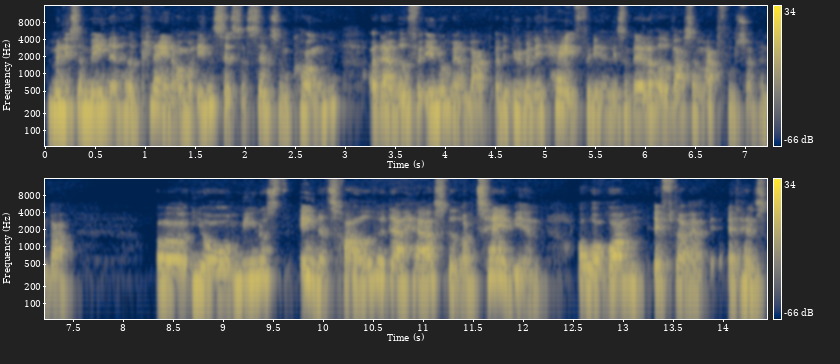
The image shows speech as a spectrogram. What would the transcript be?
men ligesom mente, at han havde planer om at indsætte sig selv som konge, og dermed få endnu mere magt, og det ville man ikke have, fordi han ligesom allerede var så magtfuld, som han var. Og i år minus 31, der herskede Octavian over Rom, efter at hans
